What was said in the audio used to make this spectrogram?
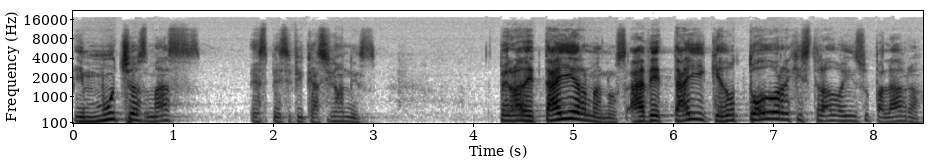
Y muchas más especificaciones. Pero a detalle, hermanos, a detalle quedó todo registrado ahí en su palabra.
